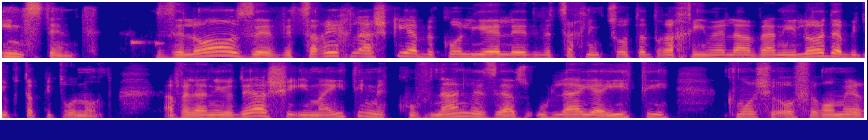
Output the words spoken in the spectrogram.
אינסטנט. זה לא זה, וצריך להשקיע בכל ילד, וצריך למצוא את הדרכים אליו, ואני לא יודע בדיוק את הפתרונות, אבל אני יודע שאם הייתי מקוונן לזה, אז אולי הייתי, כמו שעופר אומר,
